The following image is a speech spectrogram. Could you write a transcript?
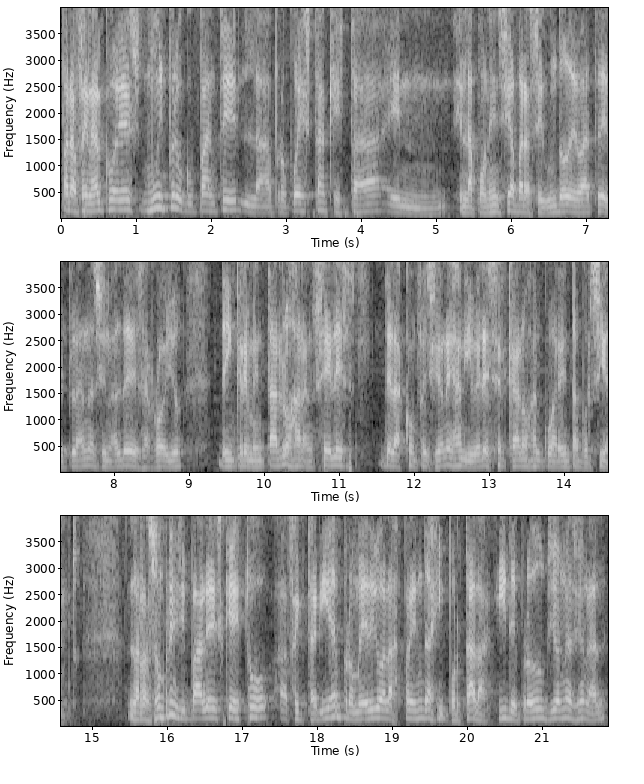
Para FENALCO es muy preocupante la propuesta que está en, la ponencia para segundo debate del Plan Nacional de Desarrollo de incrementar los aranceles de las confesiones a niveles cercanos al 40%. La razón principal es que esto afectaría en promedio a las prendas importadas y de producción nacional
